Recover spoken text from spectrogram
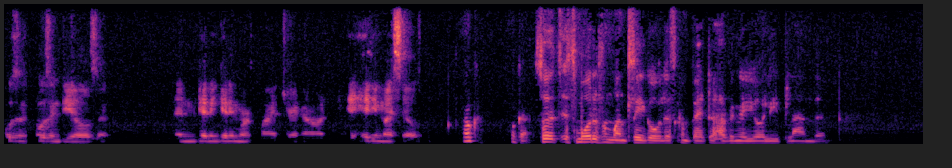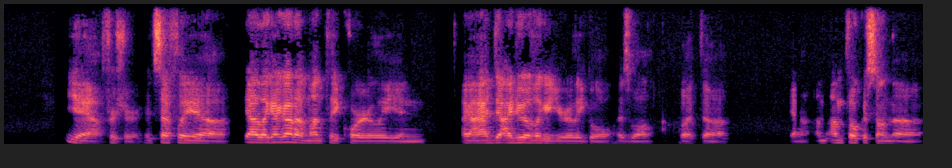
closing closing deals and, and getting getting more clients right now and hitting my sales. Okay. Okay. So it's it's more of a monthly goal as compared to having a yearly plan then. Yeah, for sure. It's definitely uh yeah, like I got a monthly, quarterly, and I I, I do have like a yearly goal as well. But uh yeah, I'm, I'm focused on the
